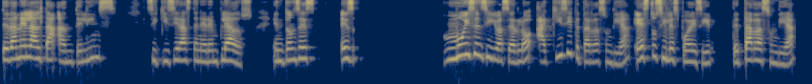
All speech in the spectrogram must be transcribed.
te dan el alta ante el si quisieras tener empleados. Entonces, es muy sencillo hacerlo. Aquí sí te tardas un día, esto sí les puedo decir, te tardas un día.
